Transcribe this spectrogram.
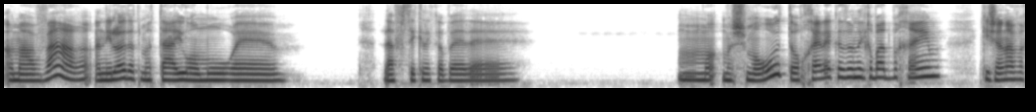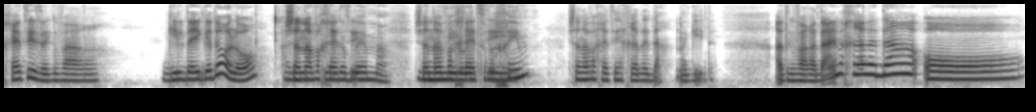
המעבר, אני לא יודעת מתי הוא אמור אה, להפסיק לקבל אה, משמעות או חלק כזה נכבד בחיים, כי שנה וחצי זה כבר גיל די גדול, לא? שנה וחצי. לגבי מה? שנה וחצי. צרכים? שנה וחצי אחרי לידה, נגיד. את כבר עדיין אחרי לידה, או...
